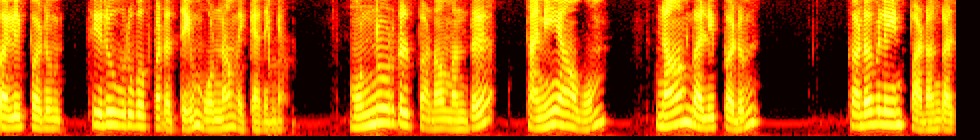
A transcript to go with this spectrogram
வழிபடும் திருவுருவ படத்தையும் ஒன்றா வைக்காதீங்க. முன்னோர்கள் படம் வந்து தனியாகவும் நாம் வழிபடும் கடவுளின் படங்கள்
